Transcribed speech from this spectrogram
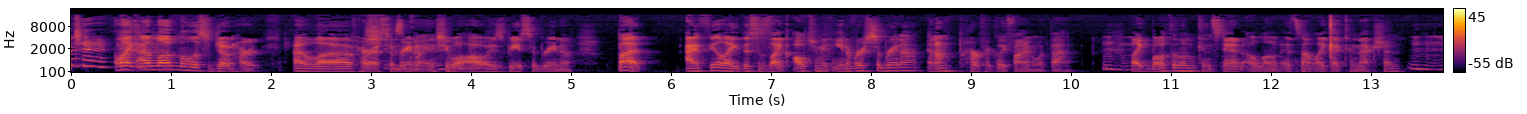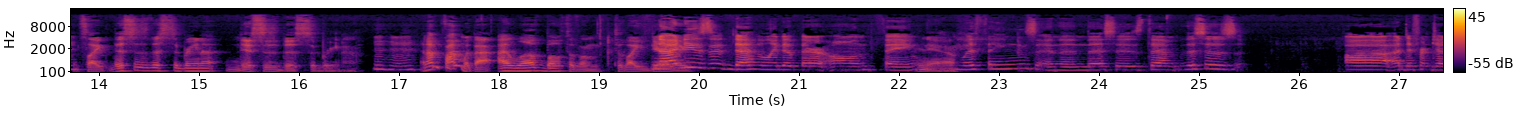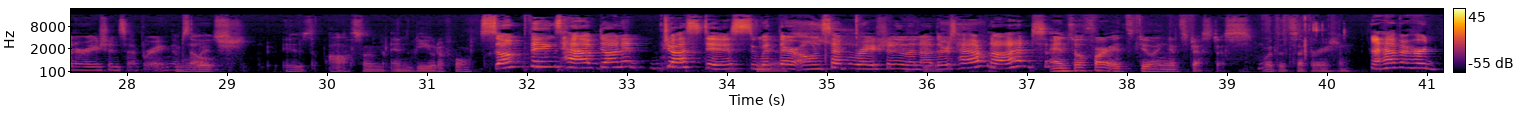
Magic. Like I love Melissa Joan Hart. I love her as Sabrina, and she will always be Sabrina. But I feel like this is like alternate universe Sabrina, and I'm perfectly fine with that. Mm-hmm. Like both of them can stand alone. It's not like a connection. Mm-hmm. It's like this is this Sabrina, this is this Sabrina, Mm-hmm. and I'm fine with that. I love both of them to like. Nineties definitely did their own thing Yeah. with things, and then this is them. This is uh, a different generation separating themselves. which is awesome and beautiful. Some things have done it justice with their own separation, and then others have not. And so far, it's doing its justice with its separation. I haven't heard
